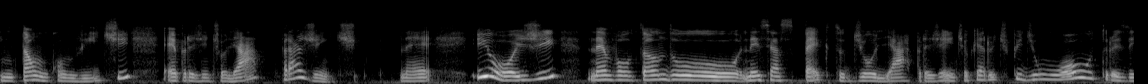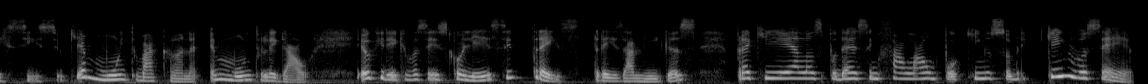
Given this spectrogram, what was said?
Então, o convite é para a gente olhar para a gente né? E hoje, né, voltando nesse aspecto de olhar pra gente, eu quero te pedir um outro exercício que é muito bacana, é muito legal. Eu queria que você escolhesse três, três amigas, para que elas pudessem falar um pouquinho sobre quem você é.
